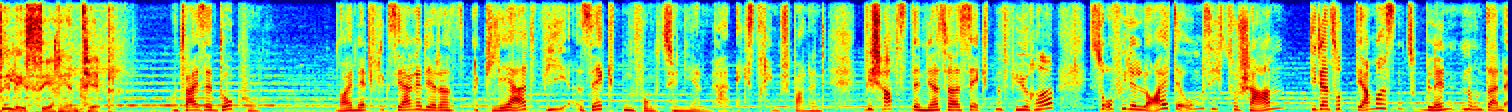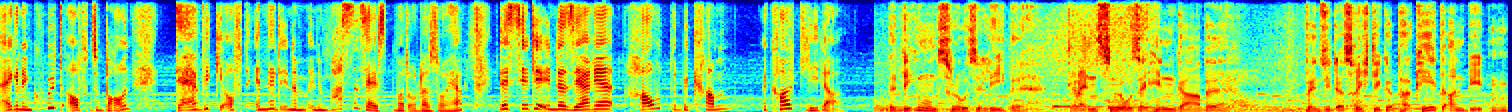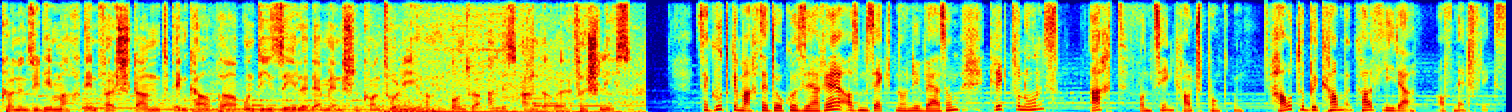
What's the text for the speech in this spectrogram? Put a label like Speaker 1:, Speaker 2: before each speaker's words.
Speaker 1: Sillys Serientipp.
Speaker 2: Und zwar ist ein Doku. Neue Netflix-Serie, die uns erklärt, wie Sekten funktionieren. Ja, extrem spannend. Wie schafft's denn ja so ein Sektenführer, so viele Leute um sich zu scharen, die dann so dermaßen zu blenden und einen eigenen Kult aufzubauen, der wirklich oft endet in einem, in einem Massenselbstmord oder so, ja? Das seht ihr in der Serie How to Become a Cult Leader.
Speaker 3: Bedingungslose Liebe, grenzenlose Hingabe. Wenn Sie das richtige Paket anbieten, können Sie die Macht, den Verstand, den Körper und die Seele der Menschen kontrollieren und für alles andere verschließen.
Speaker 2: Sehr gut gemachte Doku-Serie aus dem Sektenuniversum kriegt von uns 8 von 10 Couchpunkten. How to Become a Cult Leader auf Netflix.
